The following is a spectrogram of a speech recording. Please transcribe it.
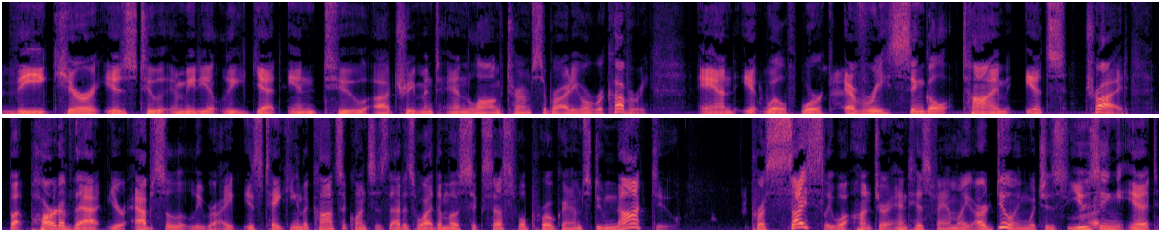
the cure is to immediately get into uh, treatment and long term sobriety or recovery. And it will work every single time it's tried. But part of that, you're absolutely right, is taking the consequences. That is why the most successful programs do not do precisely what Hunter and his family are doing, which is using right. it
